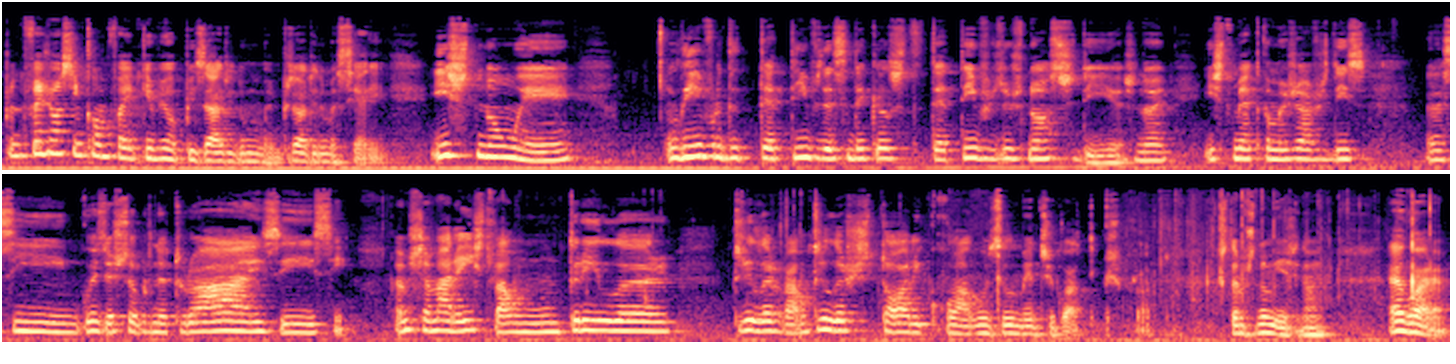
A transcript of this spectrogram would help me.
Portanto, vejam assim como vem quem vê um episódio de, um episódio de uma série. Isto não é livro de detetives, assim, daqueles detetives dos nossos dias, não é? Isto mete, como eu já vos disse, assim, coisas sobrenaturais e assim. Vamos chamar a isto, vá, um thriller, thriller, vá, um thriller histórico com alguns elementos góticos, pronto. Estamos no mês, não é? Agora,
